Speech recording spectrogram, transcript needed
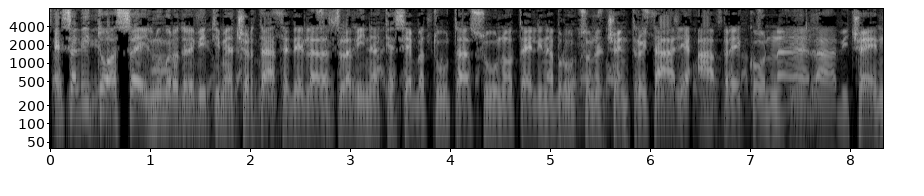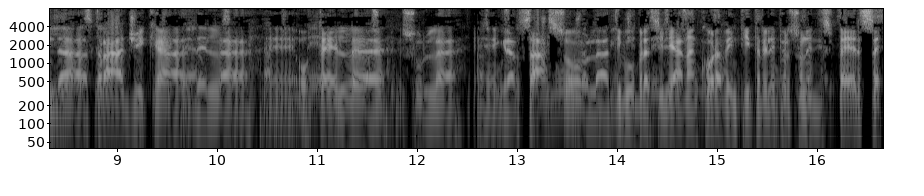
è salito a 6 il numero delle vittime accertate della slavina che si è battuta su un hotel in Abruzzo nel centro Italia. Apre con eh, la vicenda tragica dell'hotel eh, eh, sul eh, Gran Sasso, la TV brasiliana, ancora 23 le persone disperse.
